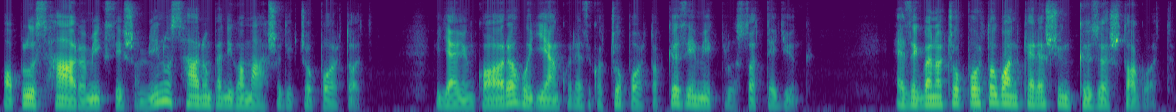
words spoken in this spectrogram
a plusz 3x és a mínusz 3 pedig a második csoportot. Figyeljünk arra, hogy ilyenkor ezek a csoportok közé még pluszot tegyünk. Ezekben a csoportokban keresünk közös tagot.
